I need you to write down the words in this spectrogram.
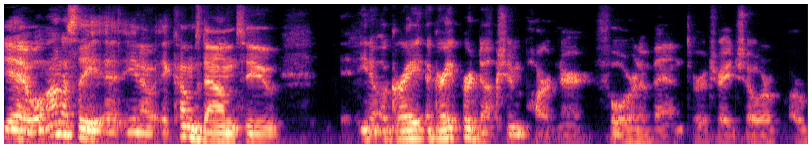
Yeah, well, honestly, uh, you know, it comes down to you know a great a great production partner for an event or a trade show or, or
